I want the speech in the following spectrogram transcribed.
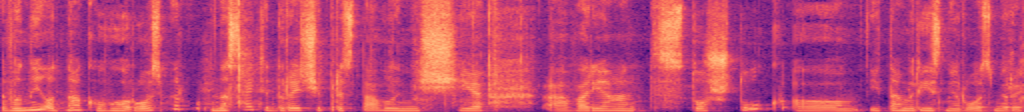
Вони однакового розміру. На сайті, до речі, представлені ще е, варіант 100 штук, і там різні розміри.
